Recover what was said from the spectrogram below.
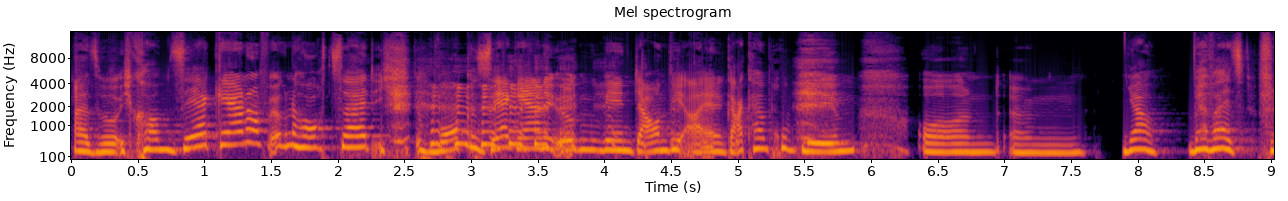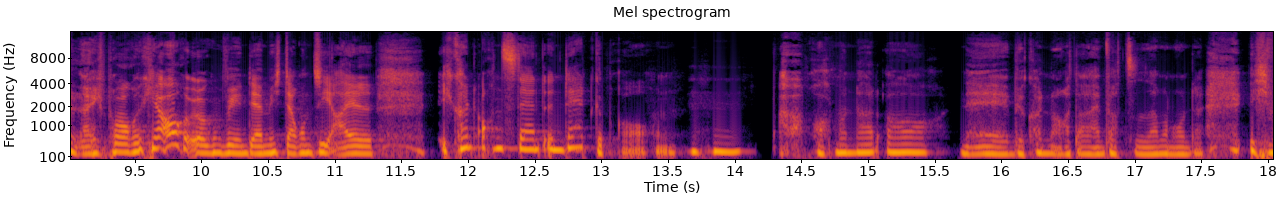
Also ich komme sehr gerne auf irgendeine Hochzeit. Ich walke sehr gerne irgendwen down the aisle, gar kein Problem. Und ähm, ja, wer weiß, vielleicht brauche ich ja auch irgendwen, der mich down the aisle. Ich könnte auch einen Stand-in-Dad gebrauchen. Aber braucht man das auch? Nee, wir können auch da einfach zusammen runter. Ich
